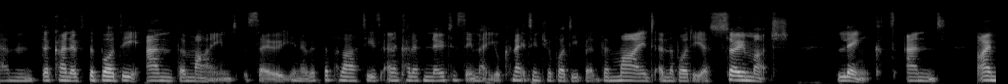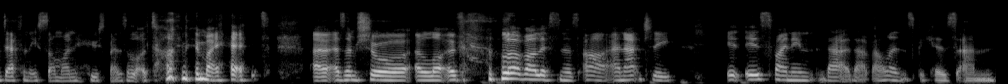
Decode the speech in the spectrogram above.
um, the kind of the body and the mind. So you know, with the Pilates and kind of noticing that you're connecting to your body, but the mind and the body are so much linked and I'm definitely someone who spends a lot of time in my head, uh, as I'm sure a lot of a lot of our listeners are. And actually, it is finding that that balance because um,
